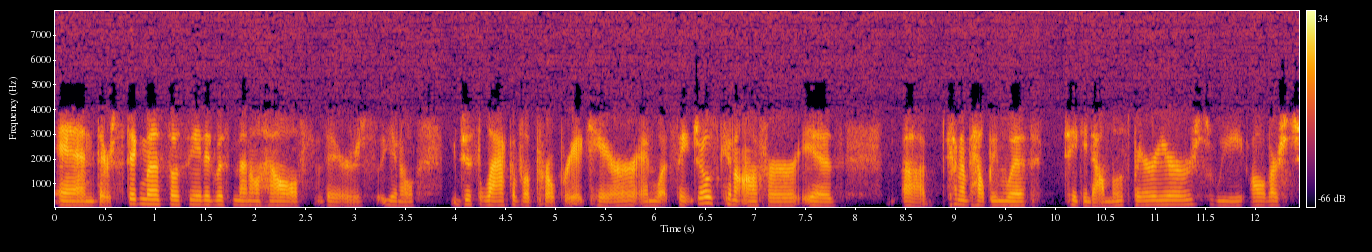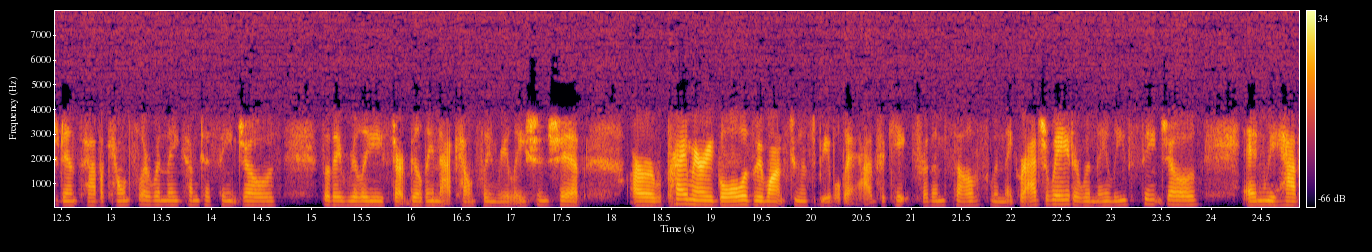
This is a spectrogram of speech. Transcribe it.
And there's stigma associated with mental health. There's, you know, just lack of appropriate care. And what St. Joe's can offer is uh, kind of helping with taking down those barriers. We all of our students have a counselor when they come to St. Joe's, so they really start building that counseling relationship. Our primary goal is we want students to be able to advocate for themselves when they graduate or when they leave St. Joe's, and we have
